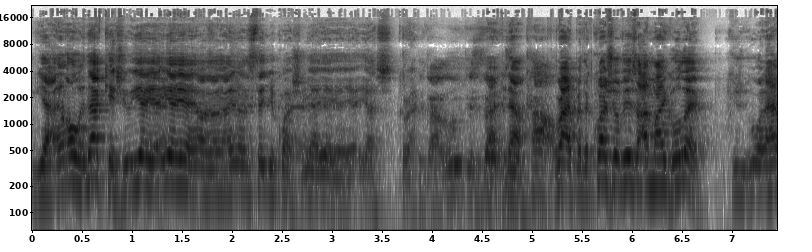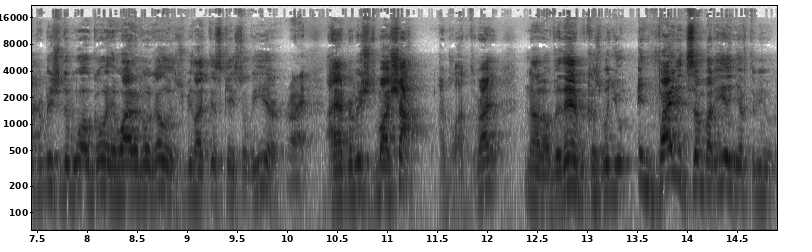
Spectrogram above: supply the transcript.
Yeah. Oh, in that case, you- yeah, yeah, yeah, yeah. oh, I understand your question. Yeah, yeah, yeah, yeah. Yes, correct. The galut is the, Right is now, cow. right. But the question is, am I golek? Because when I have permission to wa- go in there, why do I go to Galut? It should be like this case over here. Right. I have permission to my shop. I bought- Right? Not over there because when you invited somebody in, you have to be, you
